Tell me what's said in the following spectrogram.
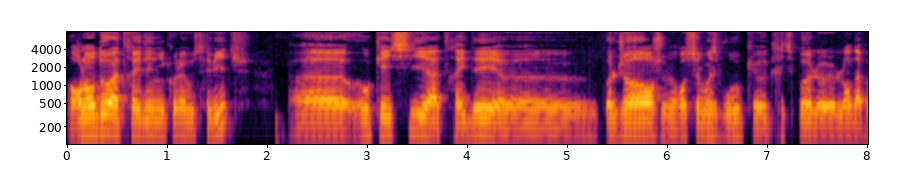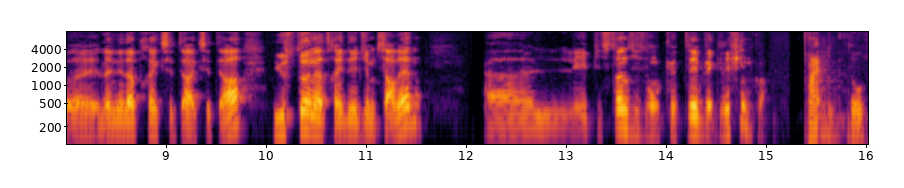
Orlando a tradé Nikola Vucevic. Euh, OKC a tradé euh, Paul George, Russell Westbrook, euh, Chris Paul euh, l'année d'après, etc., etc. Houston a tradé James Harden. Euh, les Pistons, ils ont cuté Black Griffin, quoi. Ouais. Donc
